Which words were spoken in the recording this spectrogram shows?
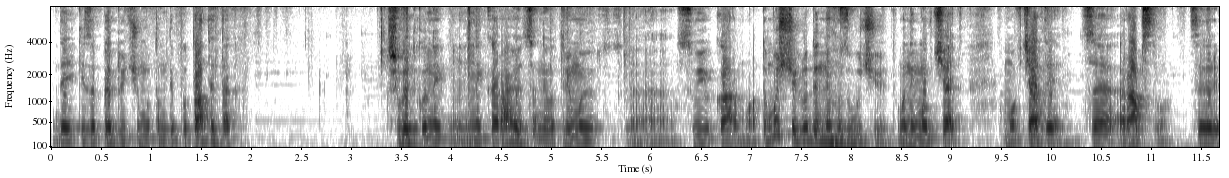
деякі запитують, чому там депутати так швидко не, не караються, не отримують е, свою карму. А тому, що люди не озвучують, вони мовчать. А мовчати це рабство. Це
